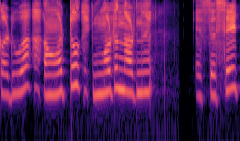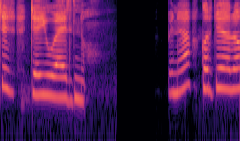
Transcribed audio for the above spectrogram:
കടുവ അങ്ങോട്ടും ഇങ്ങോട്ടും നടന്ന് എക്സസൈസ് ചെയ്യുമായിരുന്നു പിന്നെ കുറച്ച് നേരം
